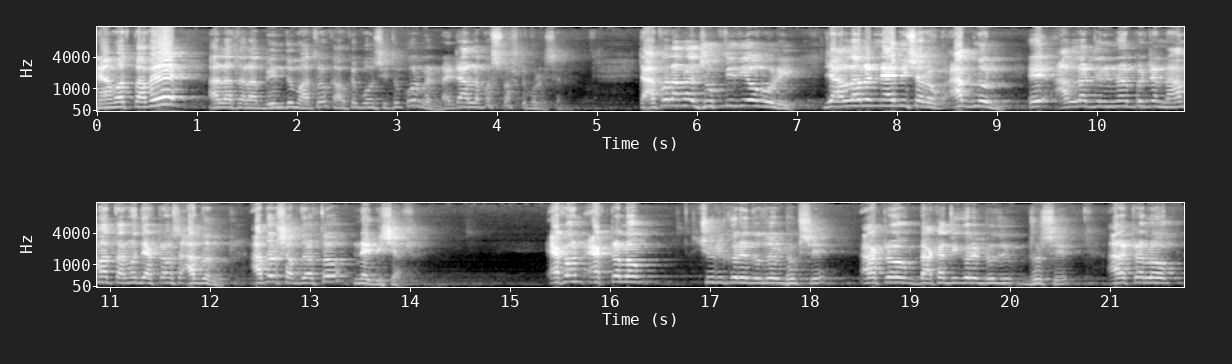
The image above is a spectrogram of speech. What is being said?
নেয়ামত পাবে আল্লাহ তালা বিন্দু মাত্র কাউকে বঞ্চিত করবেন না। এটা আল্লাহ স্পষ্ট বলেছেন। তারপর আমরা যুক্তি দিয়েও বলি যে আল্লাহ হলেন ন্যায় বিচারক, আদলুন। এই আল্লাহর যে নিরানব্বইটা নাম আর তার মধ্যে একটা হচ্ছে আদল। আদল শব্দ অর্থ ন্যায় বিচার। এখন একটা লোক চুরি করে দুদক ঢুকছে আর একটা লোক ডাকাতি করে ঢুকছে আর একটা লোক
